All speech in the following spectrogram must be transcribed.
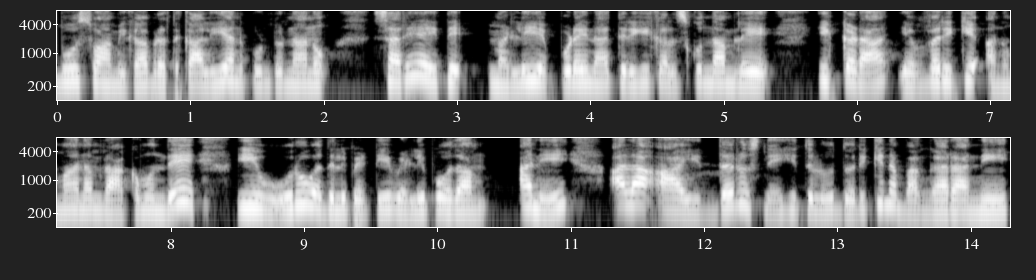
భూస్వామిగా బ్రతకాలి అనుకుంటున్నాను. సరే అయితే మళ్ళీ ఎప్పుడైనా తిరిగి కలుసుకుందాంలే. ఇక్కడ ఎవ్వరికీ అనుమానం రాకముందే ఈ ఊరు వదిలిపెట్టి వెళ్ళిపోదాం. అని అలా ఆ ఇద్దరు స్నేహితులు దొరికిన బంగారాన్ని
